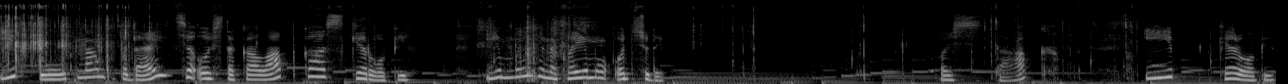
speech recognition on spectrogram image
і тут нам попадається ось така лапка з керопі. І ми її наклеїмо от сюди. Ось так. І керопі.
